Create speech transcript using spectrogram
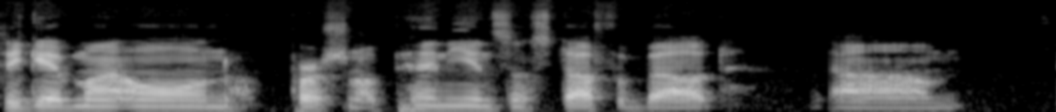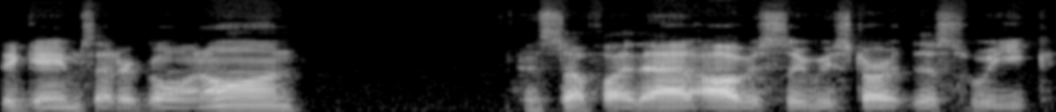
to give my own personal opinions and stuff about um, the games that are going on and stuff like that. Obviously, we start this week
